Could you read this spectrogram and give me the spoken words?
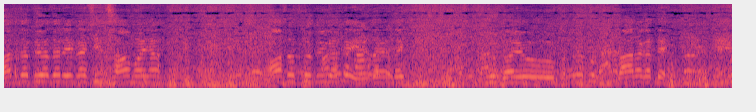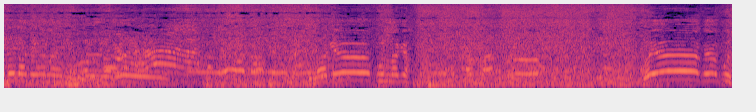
पानी दास गयो लार्सेको पुल चाहिँ अब त दुई हजार एक्काइस छ महिना असोजको दुई गते हेर्दा हेर्दै पुल गयो बाह्र गते पुल लग्यो लग्यो पुल लग्यो गयो गयो पुल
